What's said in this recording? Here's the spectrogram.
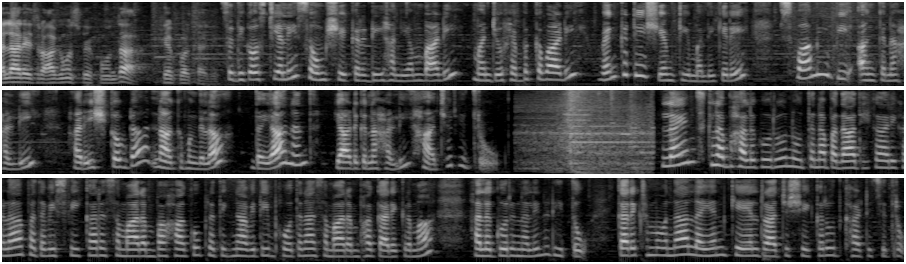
ಎಲ್ಲ ರೈತರು ಆಗಮಿಸಬೇಕು ಅಂತ ಕೇಳ್ಕೊಳ್ತಾ ಇದ್ದೀವಿ. ಸುದ್ದಿಗೋಷ್ಠಿಯಲ್ಲಿ Somashekar D Haniyambadi, Manju Hebbakkavadi, Venkatesh M T Malligere, Swamy B Ankanahalli, Harish Gowda, Nagamangala, Dayanand, Yadaganahalli ಹಾಜರಿದ್ದರು. ಲಯನ್ಸ್ ಕ್ಲಬ್ ಹಲಗೂರು ನೂತನ ಪದಾಧಿಕಾರಿಗಳ ಪದವಿ ಸ್ವೀಕಾರ ಸಮಾರಂಭ ಹಾಗೂ ಪ್ರತಿಜ್ಞಾವಿಧಿ ಬೋಧನಾ ಸಮಾರಂಭ ಕಾರ್ಯಕ್ರಮ ಹಲಗೂರಿನಲ್ಲಿ ನಡೆಯಿತು. ಕಾರ್ಯಕ್ರಮವನ್ನು ಲಯನ್ ಕೆಎಲ್ ರಾಜಶೇಖರ್ ಉದ್ಘಾಟಿಸಿದರು.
